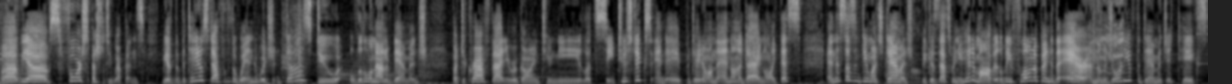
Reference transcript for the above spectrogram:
But we have four specialty weapons. We have the Potato Staff of the Wind, which does do a little amount of damage. But to craft that, you are going to need, let's see, two sticks and a potato on the end on a diagonal like this. And this doesn't do much damage, because that's when you hit a mob, it'll be flown up into the air, and the majority of the damage it takes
